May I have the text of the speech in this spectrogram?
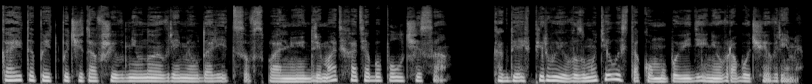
Кайта, предпочитавший в дневное время удалиться в спальню и дремать хотя бы полчаса, когда я впервые возмутилась такому поведению в рабочее время,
